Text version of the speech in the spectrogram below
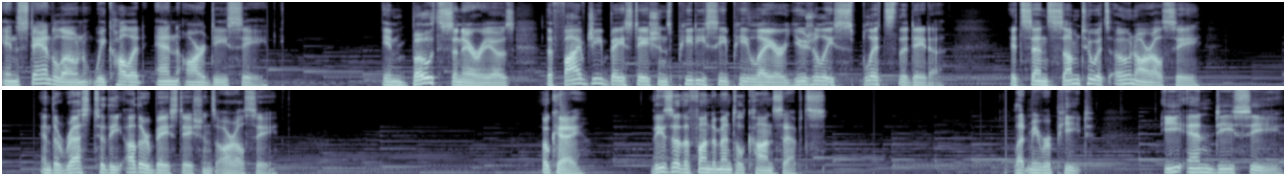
In standalone, we call it NRDC. In both scenarios, the 5G base station's PDCP layer usually splits the data, it sends some to its own RLC and the rest to the other base station's RLC. Okay, these are the fundamental concepts. Let me repeat. ENDC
